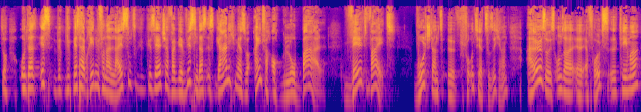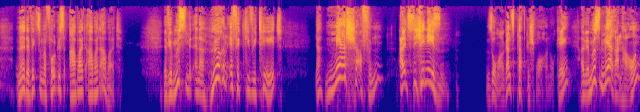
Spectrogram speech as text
So. Und das ist, weshalb reden wir von einer Leistungsgesellschaft? Weil wir wissen, das ist gar nicht mehr so einfach, auch global, weltweit, Wohlstand äh, für uns ja zu sichern. Also ist unser äh, Erfolgsthema, ne, der Weg zum Erfolg ist Arbeit, Arbeit, Arbeit. Ja, wir müssen mit einer höheren Effektivität ja, mehr schaffen als die Chinesen. So mal ganz platt gesprochen, okay? Also wir müssen mehr ranhauen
